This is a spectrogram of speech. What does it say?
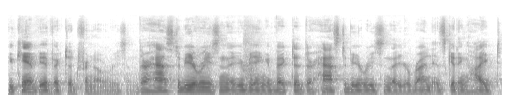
you can't be evicted for no reason. There has to be a reason that you're being evicted. There has to be a reason that your rent is getting hiked.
